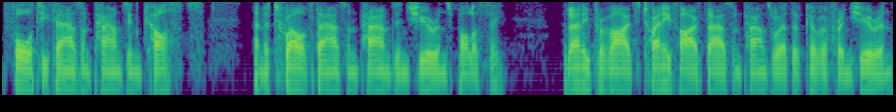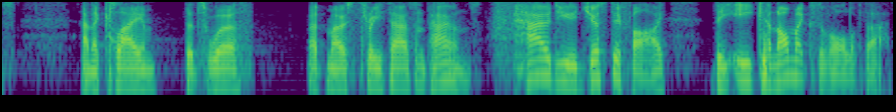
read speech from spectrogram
forty thousand pounds in costs and a twelve thousand pounds insurance policy that only provides £25,000 worth of cover for insurance and a claim that's worth at most £3,000. How do you justify the economics of all of that?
